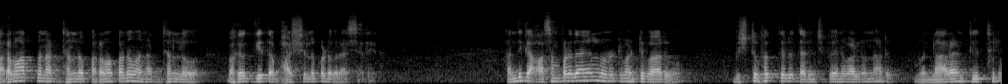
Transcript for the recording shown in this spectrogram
పరమాత్మన అర్థంలో పరమపదం అనే అర్థంలో భగవద్గీత భాష్యంలో కూడా వ్రాశారు ఆయన. అందుకే ఆ సంప్రదాయంలో ఉన్నటువంటి వారు విష్ణు భక్తులు తరించిపోయిన వాళ్ళు ఉన్నారు. నారాయణ తీర్థులు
